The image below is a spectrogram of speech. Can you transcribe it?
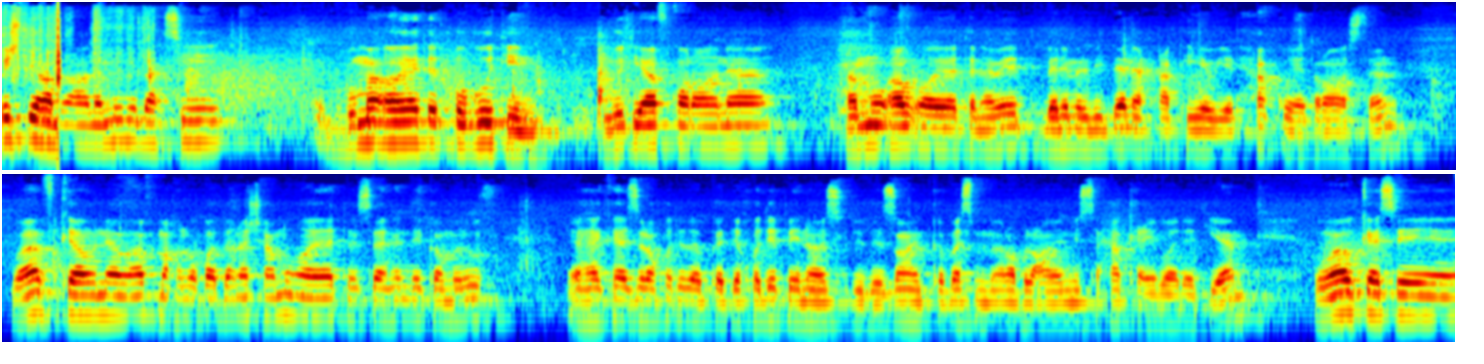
بشتي رب العالمين بحسي بما آيات الخبوتين قلت أف قرآن همو أو آيات نويت بلمر بدنا حقية ويتحق ويتراستن وأف كونا وأف مخلوقاتناش همو آيات سهلن دي كمروف هكذا را خود دب كده خود بناسی تو دزاین که بس رب العالمین مستحق عبادتیه. و آو کسی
